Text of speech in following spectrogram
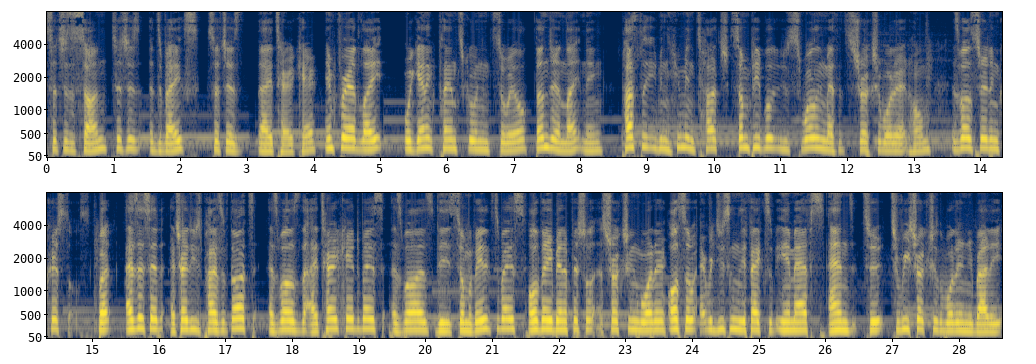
such as the sun, such as a device, such as iTeraCare, infrared light, organic plants grown in soil, thunder and lightning, possibly even human touch. Some people use swirling methods to structure water at home, as well as certain crystals. But as I said, I try to use positive thoughts, as well as the iTeraCare device, as well as the Somavedic device, all very beneficial at structuring water, also at reducing the effects of EMFs, and to, to restructure the water in your body,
